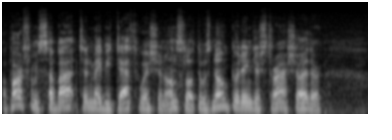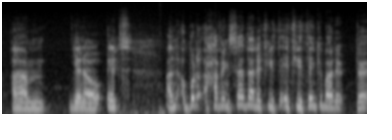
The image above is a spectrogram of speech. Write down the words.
apart from Sabbat and maybe Deathwish and Onslaught, there was no good English thrash either. Um, you know, it's and but having said that, if you th- if you think about it, uh,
